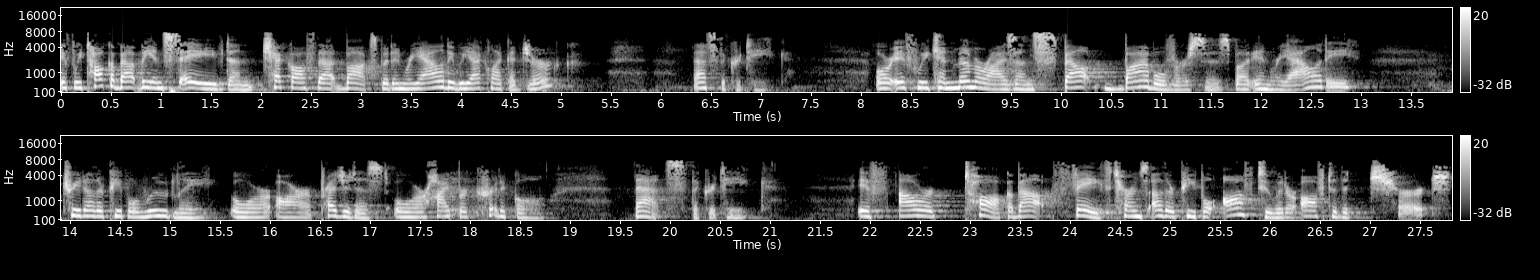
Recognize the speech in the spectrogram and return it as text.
if we talk about being saved and check off that box, but in reality we act like a jerk, that's the critique. Or if we can memorize and spout Bible verses, but in reality treat other people rudely or are prejudiced or hypercritical, that's the critique. If our talk about faith turns other people off to it or off to the church,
